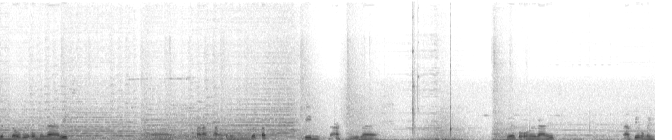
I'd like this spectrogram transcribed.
Vision đấu với Omega Ritz, à, khả năng thắng của mình rất thấp. Kim đã chỉ về phía của Omega Ritz, à phía của mình.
